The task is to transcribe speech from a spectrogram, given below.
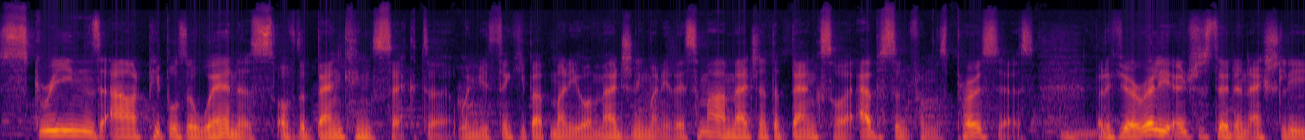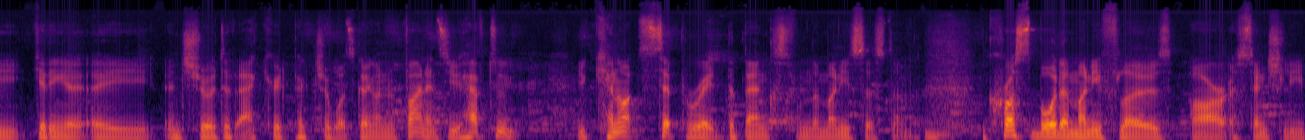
screens out people's awareness of the banking sector when you're thinking about money or imagining money. They somehow imagine that the banks are absent from this process. Mm. But if you're really interested in actually getting a, a, intuitive, accurate picture of what's going on in finance, you have to, you cannot separate the banks from the money system. Mm. Cross-border money flows are essentially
